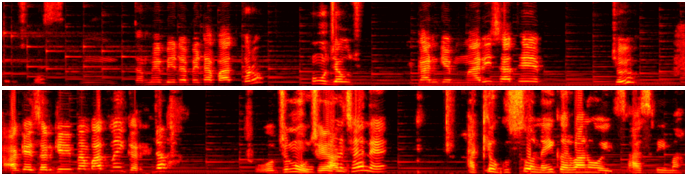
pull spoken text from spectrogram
કરું છું બસ. તમે બેઠા બેઠા વાત કરો. હું જઉં છું. કારણ કે મારી સાથે જોયું? આ કઈ સરખી રીતના વાત નહીં કરે. જા. સોચનું છે પણ છે ને આટલો ગુસ્સો નહીં કરવાનો હોય સાસરીમાં.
